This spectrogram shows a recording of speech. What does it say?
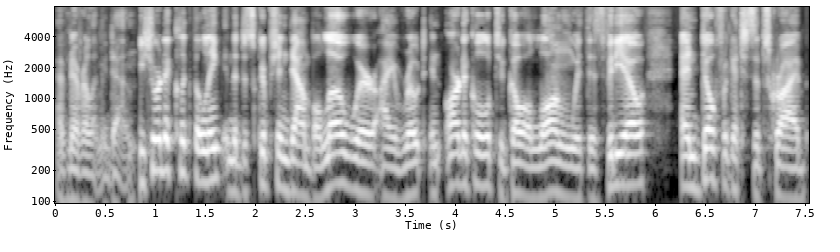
have never let me down. Be sure to click the link in the description down below where I wrote an article to go along with this video. And don't forget to subscribe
